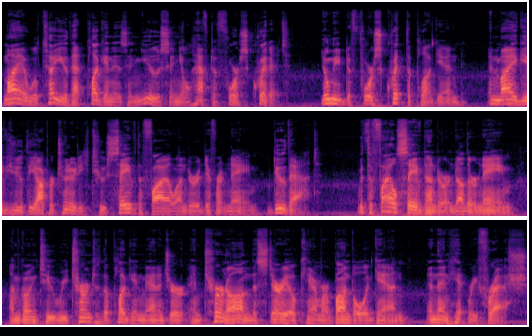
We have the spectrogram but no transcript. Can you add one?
Maya will tell you that plugin is in use and you'll have to force quit it. You'll need to force quit the plugin and Maya gives you the opportunity to save the file under a different name. Do that. With the file saved under another name, I'm going to return to the plugin manager and turn on the stereo camera bundle again and then hit refresh.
